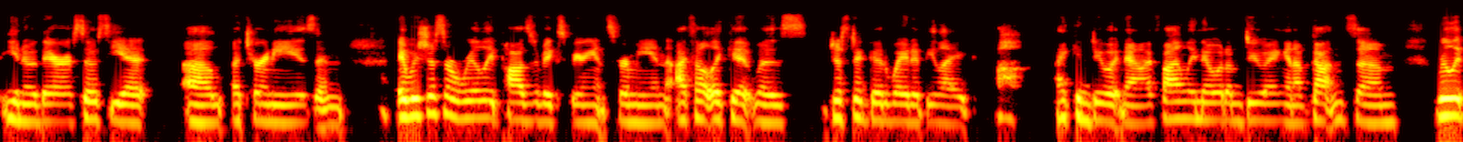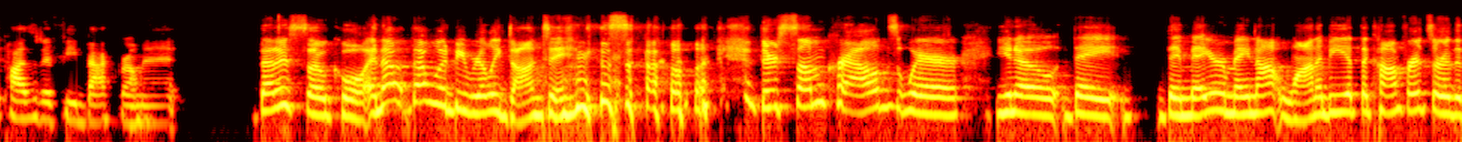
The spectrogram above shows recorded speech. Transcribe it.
you know, their associate uh, attorneys and it was just a really positive experience for me and i felt like it was just a good way to be like oh, i can do it now i finally know what i'm doing and i've gotten some really positive feedback from it that is so cool. And that, that would be really daunting. so there's some crowds where, you know, they they may or may not want to be at the conference or the,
